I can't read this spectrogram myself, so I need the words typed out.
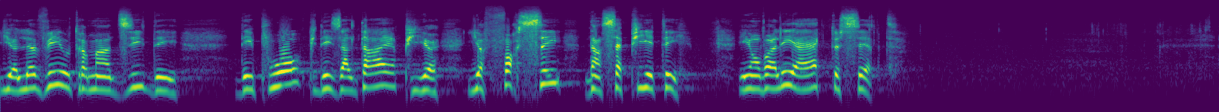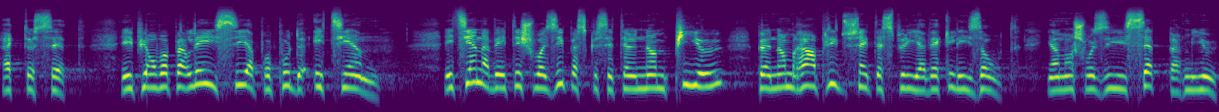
Il a levé, autrement dit, des, des poids, puis des haltères, puis il a forcé dans sa piété. Et on va aller à Acte 7. Acte 7. Et puis on va parler ici à propos de Étienne. Étienne avait été choisi parce que c'était un homme pieux, puis un homme rempli du Saint-Esprit avec les autres. Ils en ont choisi sept parmi eux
